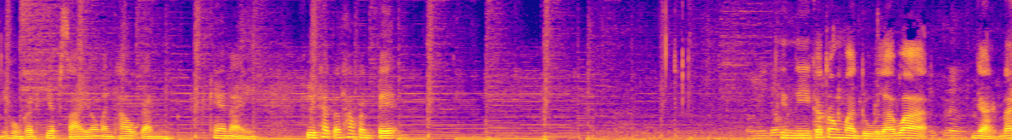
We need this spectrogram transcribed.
นี่ผมก็เทียบไซส์ว่ามันเท่ากันแค่ไหน คือแทบจะเท่ากันเป๊ะตัวนี้จะทีนี้ก็ต้องมาดูแล้วว่านิดนึงอยากได้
